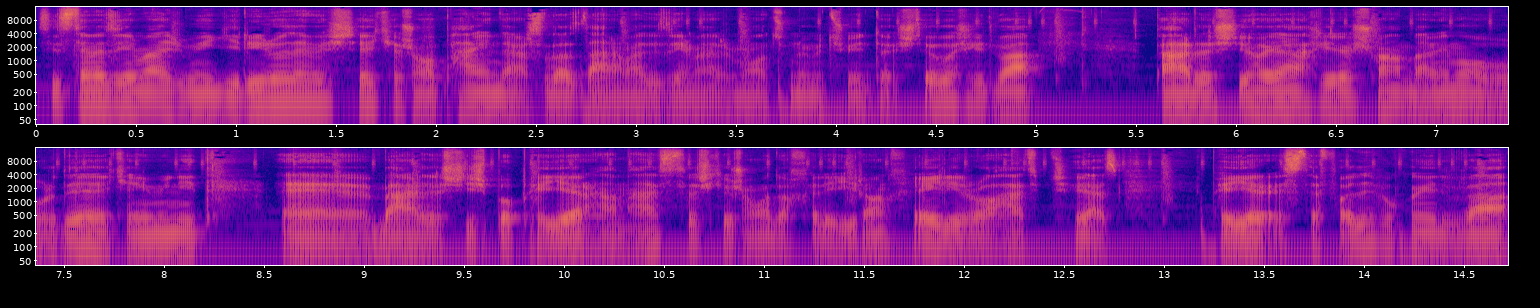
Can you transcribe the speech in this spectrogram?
سیستم زیر مجموعه گیری رو نوشته که شما 5 درصد از درآمد زیر مجموعهاتون رو می‌تونید داشته باشید و برداشتی های اخیرش رو هم برای ما آورده که می‌بینید برداشتیش با Payeer هم هستش که شما داخل ایران خیلی راحت می‌تونید از Payeer استفاده بکنید و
